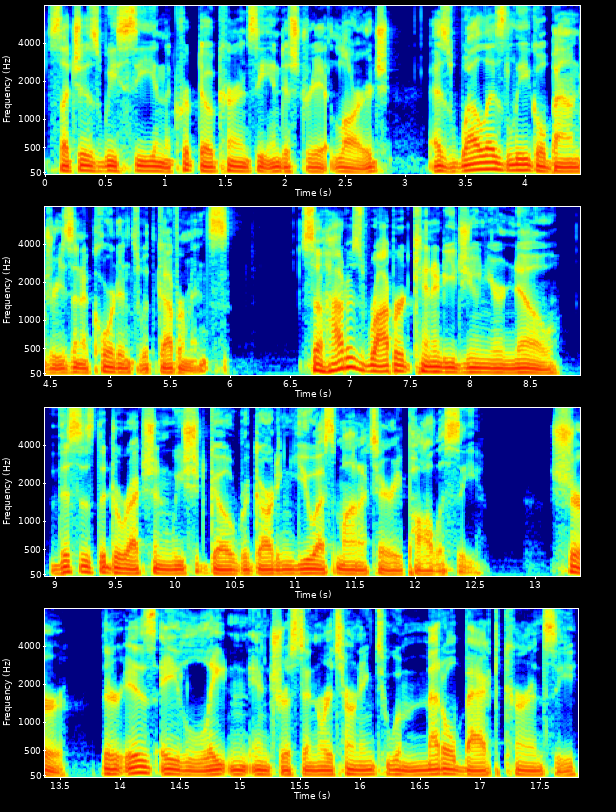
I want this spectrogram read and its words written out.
such as we see in the cryptocurrency industry at large, as well as legal boundaries in accordance with governments. So, how does Robert Kennedy Jr. know this is the direction we should go regarding U.S. monetary policy? Sure, there is a latent interest in returning to a metal backed currency,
